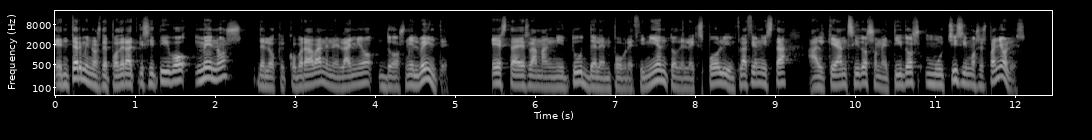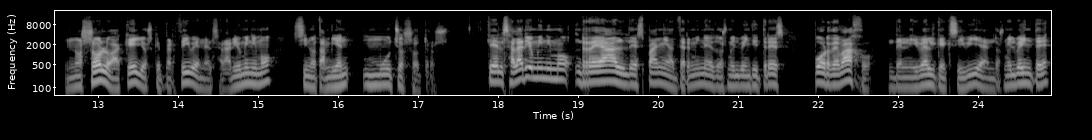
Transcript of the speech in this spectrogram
en términos de poder adquisitivo menos de lo que cobraban en el año 2020. Esta es la magnitud del empobrecimiento del expolio inflacionista al que han sido sometidos muchísimos españoles no solo aquellos que perciben el salario mínimo, sino también muchos otros. Que el salario mínimo real de España termine 2023 por debajo del nivel que exhibía en 2020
